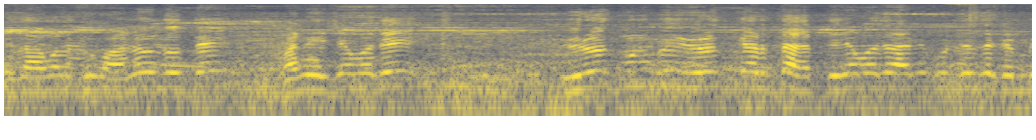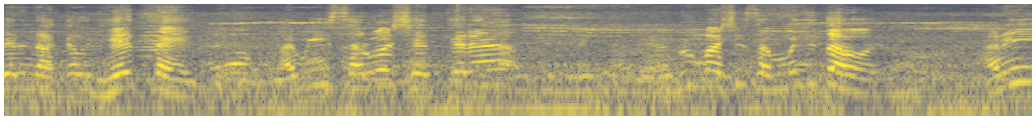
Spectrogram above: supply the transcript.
याचा आम्हाला खूप आनंद होते आणि याच्यामध्ये विरोध म्हणून कोणी विरोध करतात त्याच्यामध्ये आम्ही कुठे गंभीर दाखल घेत नाही. आम्ही सर्व शेतकऱ्या कुटुंबाशी संबंधित आहोत. आणि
